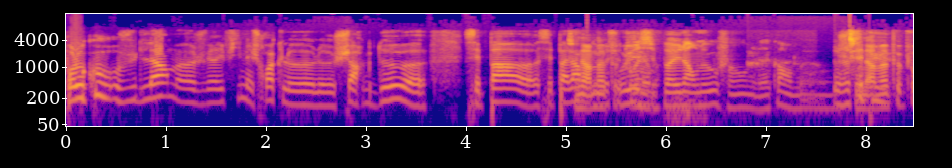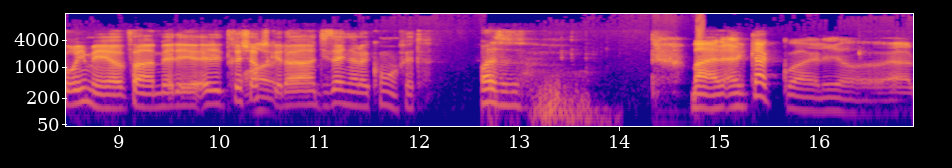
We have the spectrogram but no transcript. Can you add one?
Pour le coup, au vu de l'arme, euh, je vérifie, mais je crois que le, le Shark 2, euh, c'est pas, euh, c'est pas C'est l'arme arme de Monsieur Oui, c'est pas une arme de ouf, hein, on est d'accord. Mais... Je c'est sais une arme un peu pourrie, mais euh, enfin, mais elle est, elle est très chère parce qu'elle a un design à la con en fait. Ouais, c'est- Bah elle, elle claque quoi, elle est. Euh, elle,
